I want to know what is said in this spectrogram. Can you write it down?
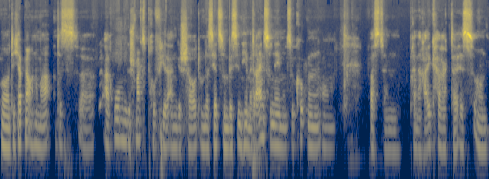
Und ich habe mir auch nochmal das äh, Aromen-Geschmacksprofil angeschaut, um das jetzt so ein bisschen hier mit reinzunehmen und zu gucken, um, was denn Brennereicharakter ist und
